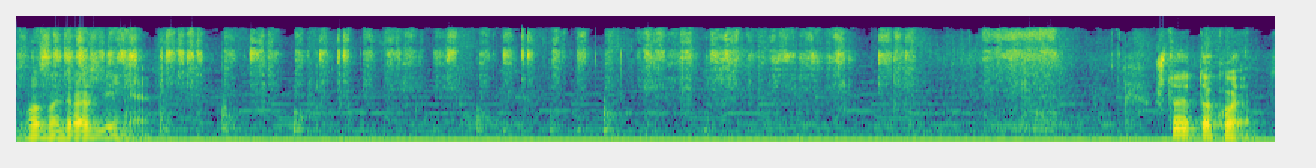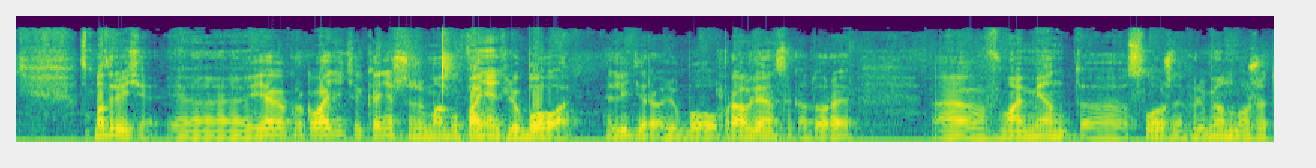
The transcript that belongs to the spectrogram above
вознаграждения. Что это такое? Смотрите, э, я как руководитель, конечно же, могу понять любого лидера, любого управленца, который в момент э, сложных времен может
